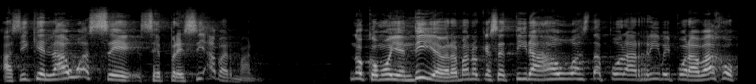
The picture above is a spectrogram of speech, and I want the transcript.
Así que el agua se, se preciaba, hermano. No como hoy en día, hermano, que se tira agua hasta por arriba y por abajo.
